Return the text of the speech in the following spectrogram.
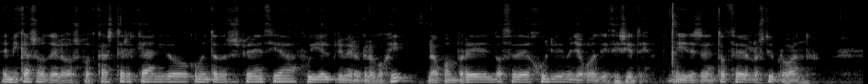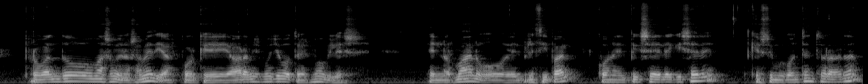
En mi caso, de los podcasters que han ido comentando su experiencia, fui el primero que lo cogí. Lo compré el 12 de julio y me llegó el 17. Y desde entonces lo estoy probando probando más o menos a medias, porque ahora mismo llevo tres móviles, el normal o el principal, con el Pixel XL, que estoy muy contento, la verdad.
